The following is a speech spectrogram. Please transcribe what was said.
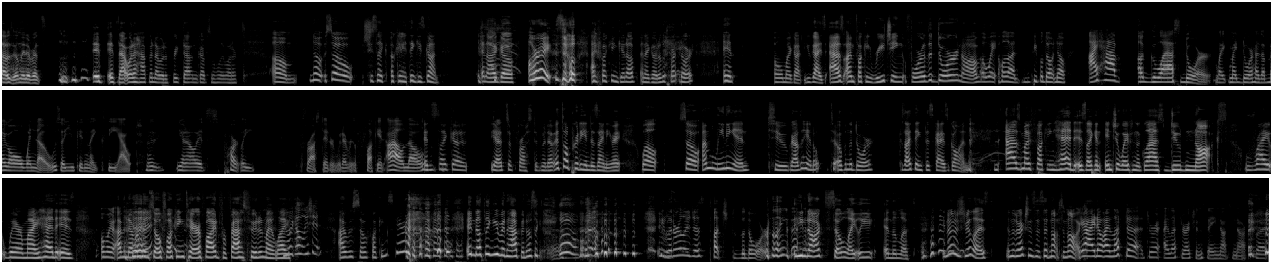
that was the only difference. if if that would have happened, I would have freaked out and grabbed some holy water. Um, no, so she's like, okay, I think he's gone, and I go, all right. So I fucking get up and I go to the front door, and oh my god, you guys, as I'm fucking reaching for the doorknob, Oh wait, hold on. People don't know. I have a glass door. Like my door has a big old window, so you can like see out. Uh, You know, it's partly frosted or whatever the fuck it. I don't know. It's like a yeah, it's a frosted window. It's all pretty and designy, right? Well, so I'm leaning in to grab the handle to open the door because I think this guy is gone. and as my fucking head is like an inch away from the glass, dude knocks right where my head is. Oh my god, I've never been so fucking terrified for fast food in my life. You're like holy shit. I was so fucking scared. and nothing even happened. I was like, ah. He was- literally just touched the door. like he knocked so lightly and then left. You know, I just realized in the directions it said not to knock. Yeah, I know. I left a dire- I left directions saying not to knock, but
